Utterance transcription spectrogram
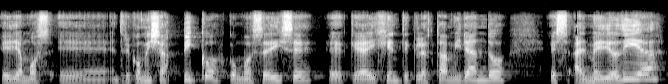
digamos, entre comillas, pico, como se dice, que hay gente que lo está mirando, es al mediodía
